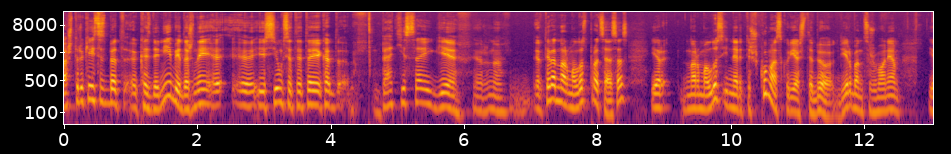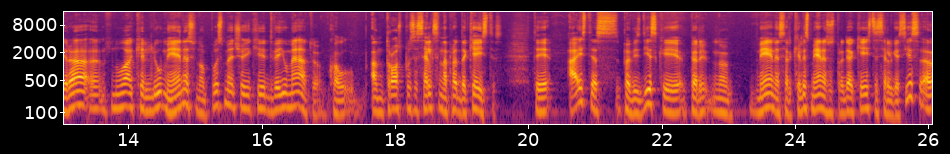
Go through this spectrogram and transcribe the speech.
aš turiu keistis, bet e, kasdienybėj dažnai e, e, įsijungsit į tai, kad bet jisaigi ir, nu, ir tai yra normalus procesas ir normalus inertiškumas, kurį aš stebiu, dirbant su žmonėm, yra nuo kelių mėnesių, nuo pusmečio iki dviejų metų, kol antros pusės elgsena pradeda keistis. Tai aistės pavyzdys, kai per nu, mėnesį ar kelis mėnesius pradėjo keistis elgesys a-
